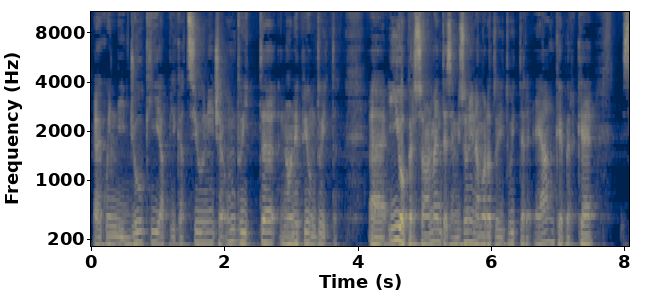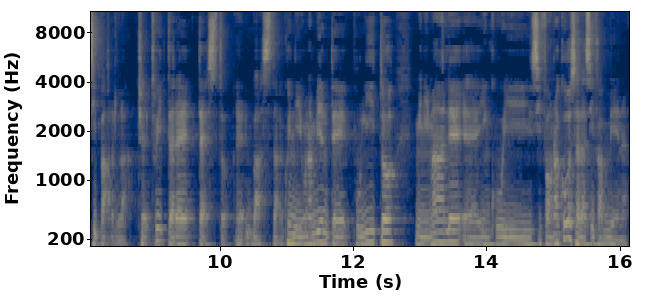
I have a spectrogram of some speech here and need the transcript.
eh, quindi giochi, applicazioni, cioè un tweet non è più un tweet. Eh, io personalmente se mi sono innamorato di Twitter è anche perché si parla, cioè Twitter è testo e basta, quindi un ambiente pulito, minimale, eh, in cui si fa una cosa e la si fa bene.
